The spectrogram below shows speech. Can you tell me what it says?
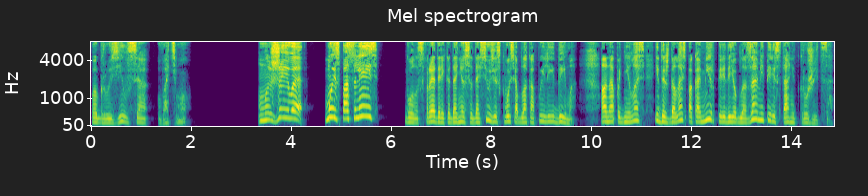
погрузился во тьму. «Мы живы! Мы спаслись!» Голос Фредерика донесся до Сюзи сквозь облака пыли и дыма. Она поднялась и дождалась, пока мир перед ее глазами перестанет кружиться.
